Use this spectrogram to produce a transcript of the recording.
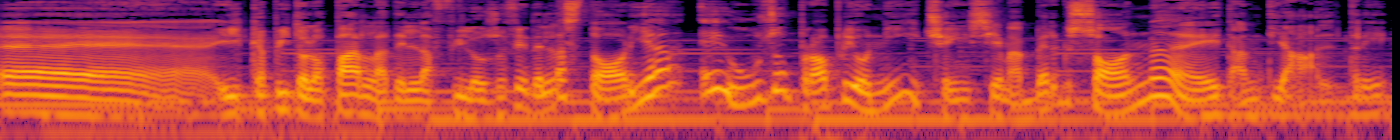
eh, il capitolo parla della filosofia della storia e uso proprio Nietzsche insieme a Bergson e tanti altri,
